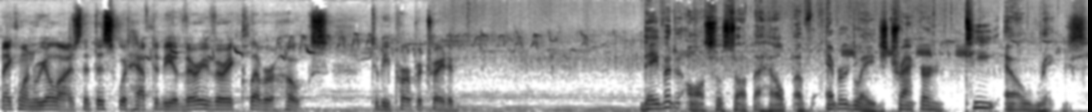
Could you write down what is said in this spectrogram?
make one realize that this would have to be a very, very clever hoax to be perpetrated. David also sought the help of Everglades tracker T.L. Riggs.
